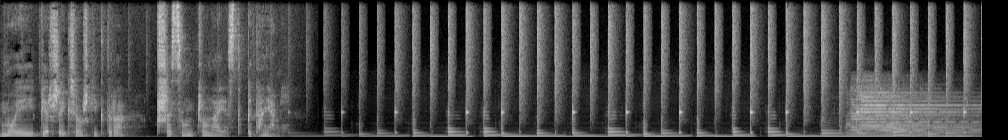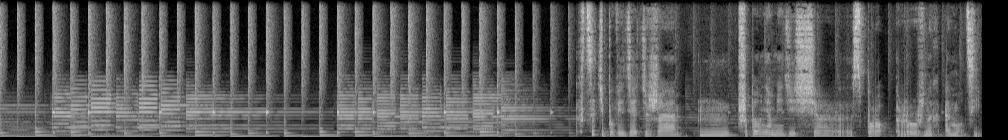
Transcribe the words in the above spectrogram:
mojej pierwszej książki, która przesączona jest pytaniami. Powiedzieć, że mm, przepełnia mnie dziś e, sporo różnych emocji.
